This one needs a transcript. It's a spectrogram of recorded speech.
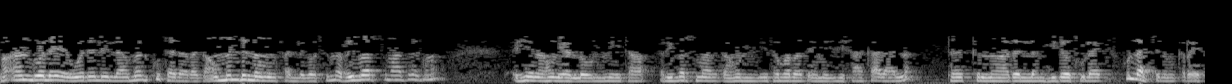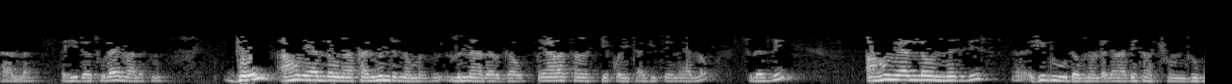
በአንድ ወይ በሌላ መልኩ ተደረገ። አሁን ምንድን ነው የምንፈልገው ስንል reverse ማድረግ ነው። ይሄን አሁን ያለውን ሁኔታ reverse ማድረግ አሁን የተመረጠ የመጅሊስ አካል አለ። ትክክል ነው አይደለም፣ ሂደቱ ላይ ሁላችንም ቅሬታ አለ፣ በሂደቱ ላይ ማለት ነው። ግን አሁን ያለውን አካል ምንድን ነው የምናደርገው? የአራት ዓመት የቆይታ ጊዜ ነው ያለው። ስለዚህ አሁን ያለውን መጅሊስ ሂዱ ደግሞ እንደገና ቤታችሁን ግቡ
